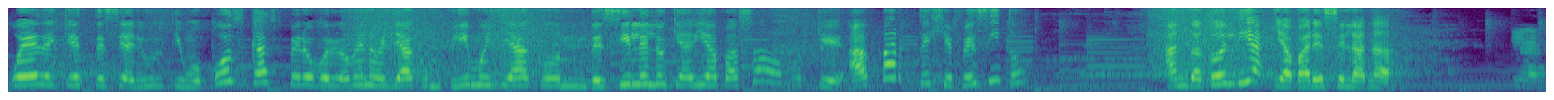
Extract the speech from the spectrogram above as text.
puede que este sea el último podcast, pero por lo menos ya cumplimos ya con decirle lo que había pasado, porque aparte, jefecito, anda todo el día y aparece la nada. claro,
